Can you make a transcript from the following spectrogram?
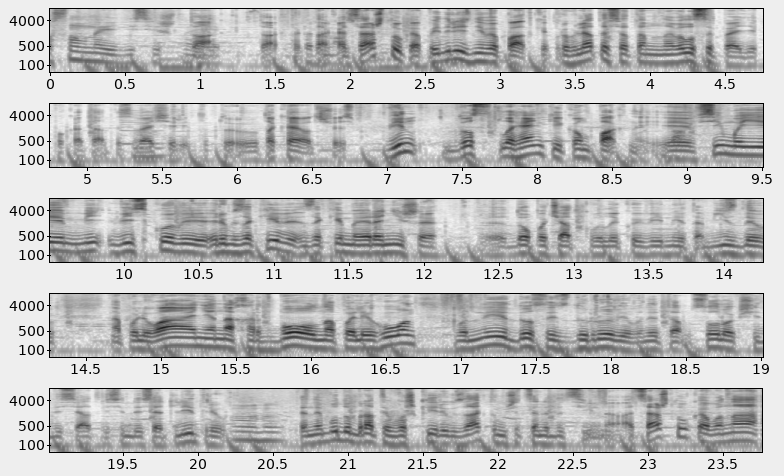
основний DC-шний. Так, так, так, так. А ця штука під різні випадки. Прогулятися там на велосипеді, покататись ввечері. Тобто таке от щось. Він досить легенький, компактний. Е, Всі мої військові рюкзаки, з якими я раніше е, до початку Великої війни там їздив на полювання, на хардбол, на полігон, вони досить здорові, вони там 40, 60, 80 літрів. Угу. Я не буду брати важкий рюкзак, тому що це недоцільно. А ця штука, вона.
